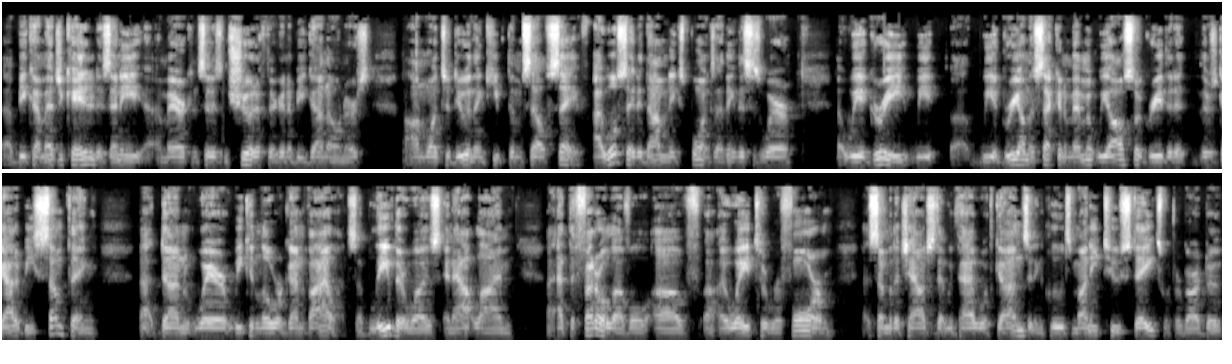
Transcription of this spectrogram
uh, become educated, as any American citizen should, if they're going to be gun owners, on what to do and then keep themselves safe. I will say to Dominique's point, I think this is where uh, we agree. We uh, we agree on the Second Amendment. We also agree that it, there's got to be something uh, done where we can lower gun violence. I believe there was an outline uh, at the federal level of uh, a way to reform uh, some of the challenges that we've had with guns. It includes money to states with regard to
